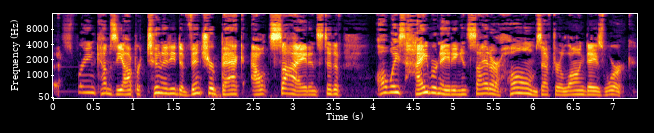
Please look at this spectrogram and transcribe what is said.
Spring comes the opportunity to venture back outside instead of always hibernating inside our homes after a long day's work.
